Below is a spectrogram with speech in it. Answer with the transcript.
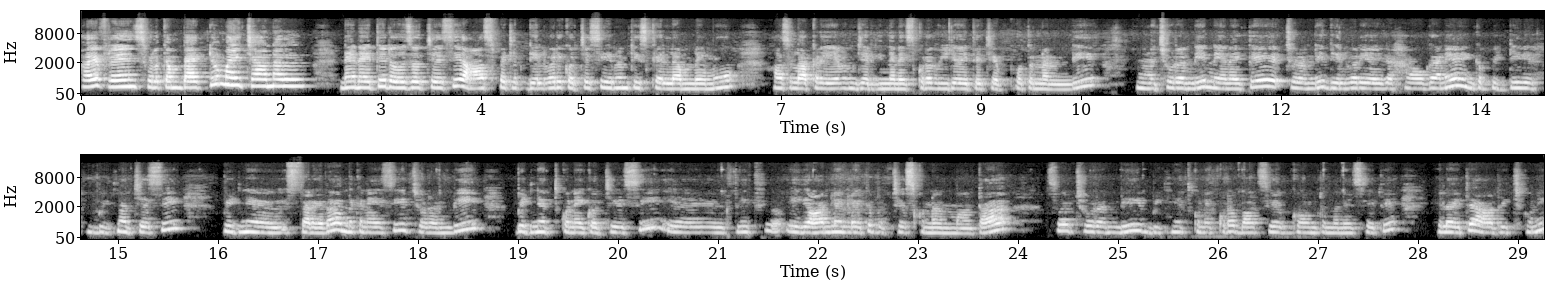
Hi friends welcome back to my channel నేనైతే రోజు వచ్చేసి హాస్పిటల్కి డెలివరీకి వచ్చేసి ఏమేమి తీసుకెళ్ళాం మేము. అసలు అక్కడ ఏమేమి జరిగింది అనేసి కూడా వీడియో అయితే చెప్పబోతున్నానండి. చూడండి నేనైతే చూడండి డెలివరీ అవగానే ఇంకా బిడ్డి బిడ్ని వచ్చేసి బిడ్ని ఇస్తారు కదా అందుకనేసి చూడండి బిడ్ని ఎత్తుకునేకి వచ్చేసి ఇది ఆన్లైన్లో అయితే బుక్ చేసుకున్నాను అనమాట సో చూడండి బిడ్ని ఎత్తుకునేకి కూడా బాగా సేఫ్గా ఉంటుందనేసి అయితే ఇలా అయితే ఆర్డర్ ఇచ్చుకొని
